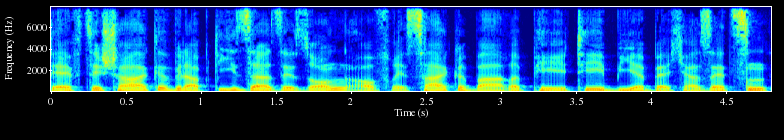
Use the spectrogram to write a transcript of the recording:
Der FC Schalke will ab dieser Saison auf recycelbare PET-Bierbecher setzen.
